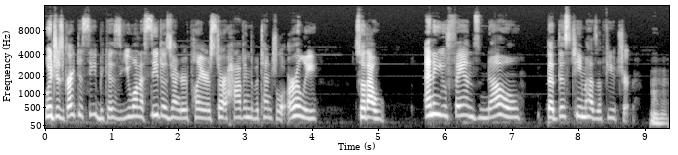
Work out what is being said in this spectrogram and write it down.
which is great to see because you want to see those younger players start having the potential early so that NAU fans know that this team has a future. Mhm.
